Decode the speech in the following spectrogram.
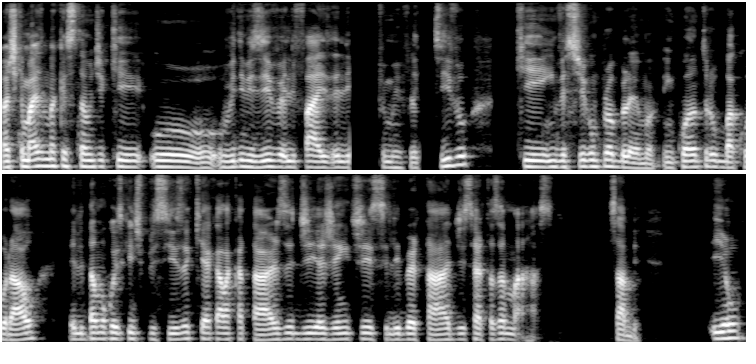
Eu acho que é mais uma questão de que o, o Vida Invisível ele faz. Ele é um filme reflexivo que investiga um problema. Enquanto o Bacurau ele dá uma coisa que a gente precisa, que é aquela catarse de a gente se libertar de certas amarras, sabe? E eu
